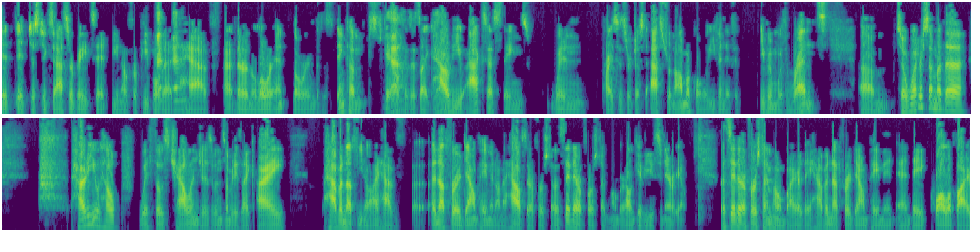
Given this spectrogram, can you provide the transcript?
it it just exacerbates it, you know, for people that and, have uh, that are in the lower end lower end of the income scale because yeah, it's like, yeah. how do you access things when prices are just astronomical, even if it even with rents um, so what are some of the, how do you help with those challenges when somebody's like, I have enough, you know, I have uh, enough for a down payment on a house. They're a first, let's say they're a first time home buyer. I'll give you a scenario. Let's say they're a first time home buyer. They have enough for a down payment and they qualify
